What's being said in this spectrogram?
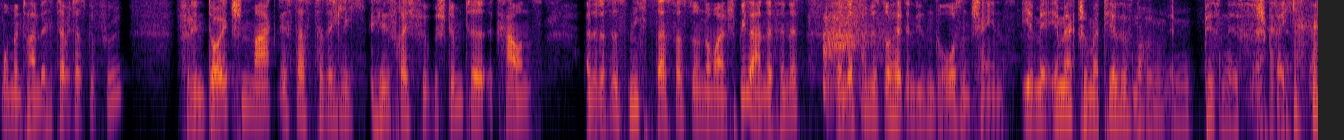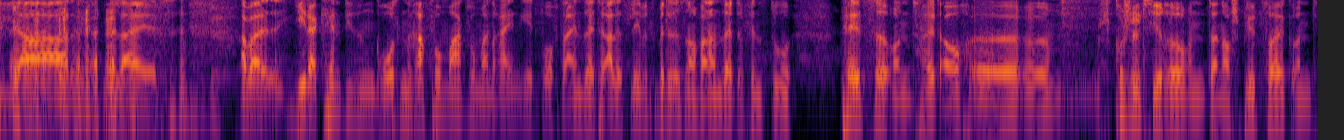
momentan der Hit, habe ich das Gefühl. Für den deutschen Markt ist das tatsächlich hilfreich für bestimmte Accounts. Also das ist nichts das, was du im normalen Spielehandel findest, sondern das findest du halt in diesen großen Chains. Ihr, ihr merkt schon, Matthias ist noch im, im Business sprechen. Ja, das tut mir leid. Aber jeder kennt diesen großen Raffomarkt, wo man reingeht, wo auf der einen Seite alles Lebensmittel ist und auf der anderen Seite findest du Pelze und halt auch äh, äh, Kuscheltiere und dann auch Spielzeug und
